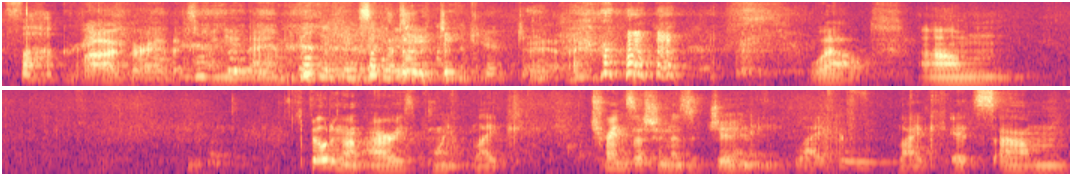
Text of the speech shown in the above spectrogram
Far great. Bagre, that's my new name. It's like a D&D character. Well, um, building on Ari's point, like transition is a journey. Like, Mm. like it's um,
